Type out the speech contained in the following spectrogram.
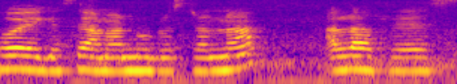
হয়ে গেছে আমার নুডলস রান্না। আল্লাহ হাফেজ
